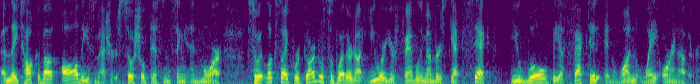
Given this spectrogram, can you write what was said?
And they talk about all these measures, social distancing and more. So it looks like, regardless of whether or not you or your family members get sick, you will be affected in one way or another.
